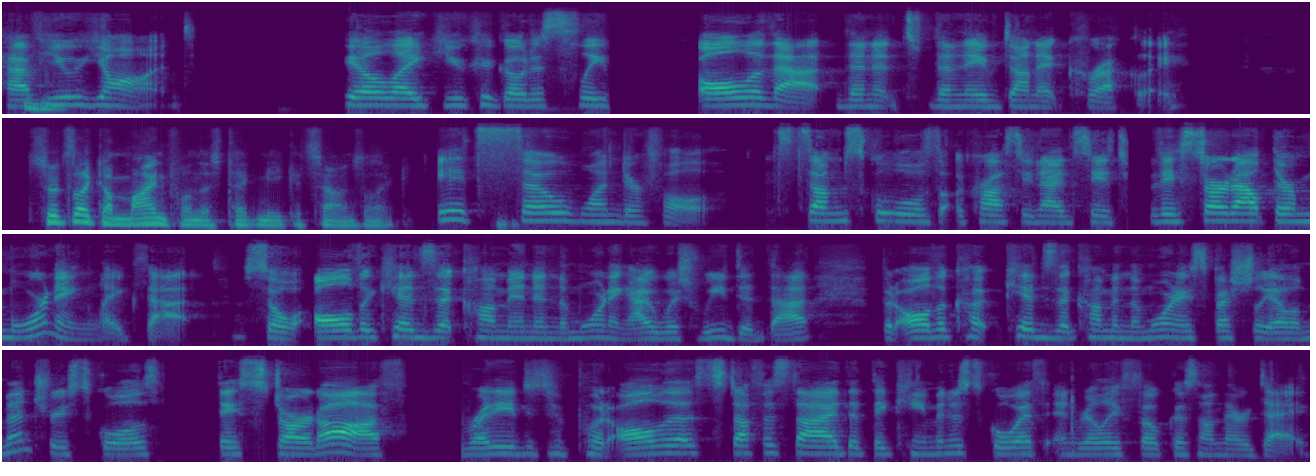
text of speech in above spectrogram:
Have mm-hmm. you yawned? Feel like you could go to sleep? All of that, then it's then they've done it correctly. So it's like a mindfulness technique, it sounds like. It's so wonderful. Some schools across the United States, they start out their morning like that. So all the kids that come in in the morning, I wish we did that, but all the kids that come in the morning, especially elementary schools, they start off ready to put all the stuff aside that they came into school with and really focus on their day.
